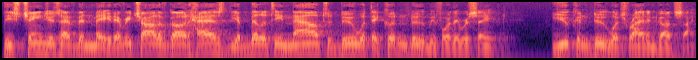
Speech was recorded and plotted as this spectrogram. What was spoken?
These changes have been made. Every child of God has the ability now to do what they couldn't do before they were saved you can do what's right in God's sight.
